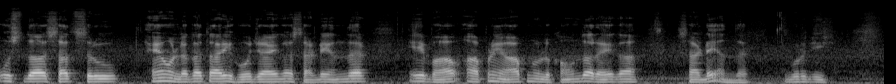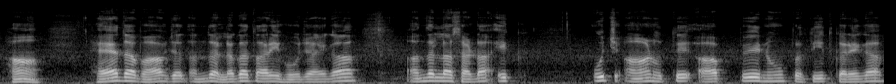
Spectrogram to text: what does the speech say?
ਉਸ ਦਾ ਸਤ ਸਰੂਪ ਐਉਂ ਲਗਾਤਾਰੀ ਹੋ ਜਾਏਗਾ ਸਾਡੇ ਅੰਦਰ, ਇਹ ਭਾਵ ਆਪਣੇ ਆਪ ਨੂੰ ਲਿਖਾਉਂਦਾ ਰਹੇਗਾ ਸਾਡੇ ਅੰਦਰ। ਗੁਰੂ ਜੀ, ਹਾਂ, ਹੈ ਦਾ ਭਾਵ ਜਦ ਅੰਦਰ ਲਗਾਤਾਰੀ ਹੋ ਜਾਏਗਾ, ਅੰਦਰਲਾ ਸਾਡਾ ਇੱਕ ਉੱਚ ਆਣ ਉੱਤੇ ਆਪੇ ਨੂੰ ਪ੍ਰਤੀਤ ਕਰੇਗਾ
